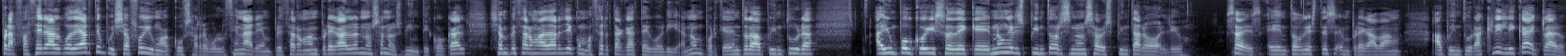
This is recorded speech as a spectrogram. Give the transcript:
para facer algo de arte, pois xa foi unha cousa revolucionaria. Empezaron a empregala nos anos 20, co cal xa empezaron a darlle como certa categoría, non? Porque dentro da pintura hai un pouco iso de que non eres pintor se non sabes pintar o óleo. Sabes? E entón estes empregaban a pintura acrílica e claro,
